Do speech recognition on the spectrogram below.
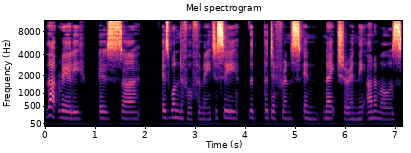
that really is uh, is wonderful for me to see the, the difference in nature, in the animals.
